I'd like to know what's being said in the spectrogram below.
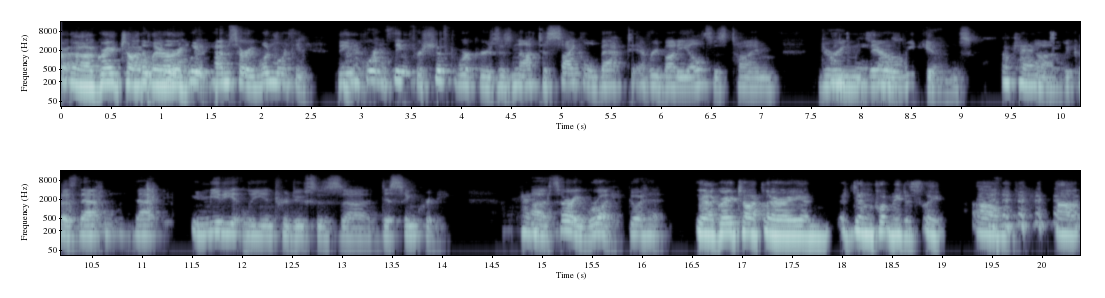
uh, great talk, oh, Larry. Oh, wait, I'm sorry, one more thing. The important thing for shift workers is not to cycle back to everybody else's time during their weekends. Okay. Uh, because that that immediately introduces uh, dysynchrony. Okay. Uh, sorry, Roy, go ahead. Yeah, great talk, Larry, and it didn't put me to sleep. Um, uh,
